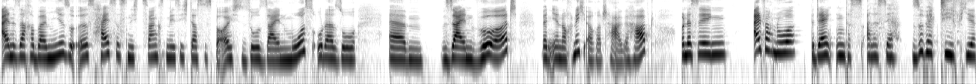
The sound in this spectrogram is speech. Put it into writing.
eine Sache bei mir so ist, heißt es nicht zwangsmäßig, dass es bei euch so sein muss oder so ähm, sein wird, wenn ihr noch nicht eure Tage habt. Und deswegen einfach nur bedenken, das ist alles sehr subjektiv hier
